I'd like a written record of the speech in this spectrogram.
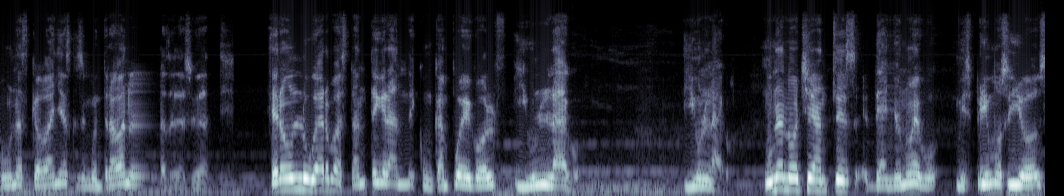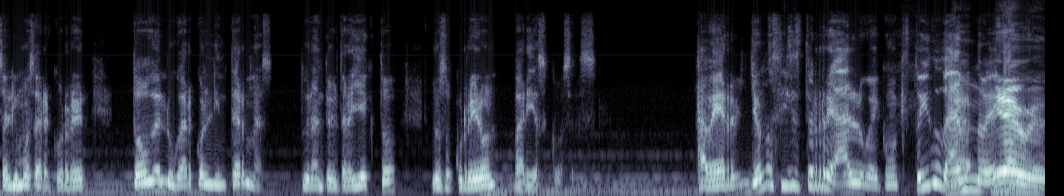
unas cabañas que se encontraban en las de la ciudad. Era un lugar bastante grande con campo de golf y un lago. Y un lago. Una noche antes de Año Nuevo, mis primos y yo salimos a recorrer todo el lugar con linternas durante el trayecto nos ocurrieron varias cosas. A ver, yo no sé si esto es real, güey. Como que estoy dudando, ¿eh?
